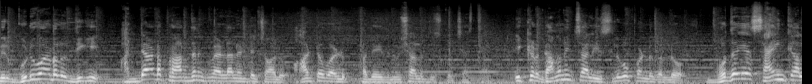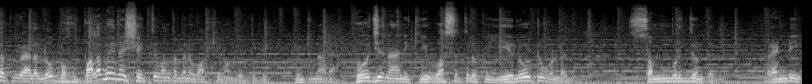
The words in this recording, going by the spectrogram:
మీరు గుడివాడలో దిగి అడ్డాడ ప్రార్థనకు వెళ్ళాలంటే చాలు. ఆటో వాళ్ళు పదహైదు నిమిషాలు తీసుకొచ్చేస్తారు. ఇక్కడ గమనించాలి ఈ సిలువ పండుగల్లో ఉదయ సాయంకాలపు వేళలో బహు బలమైన శక్తివంతమైన వాక్యం అందుతుంది వింటున్నారా? భోజనానికి వసతులకు ఏ లోటు ఉండదు. సమృద్ధి ఉంటుంది. రండి.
